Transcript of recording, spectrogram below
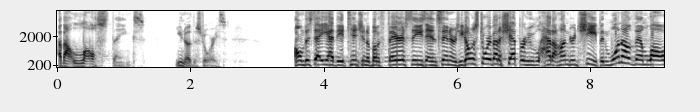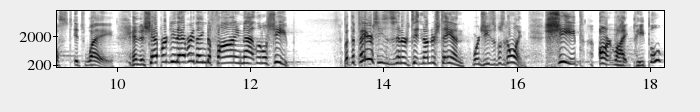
about lost things. You know the stories. On this day, he had the attention of both Pharisees and sinners. He told a story about a shepherd who had a hundred sheep, and one of them lost its way. And the shepherd did everything to find that little sheep. But the Pharisees and sinners didn't understand where Jesus was going. Sheep aren't like people,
